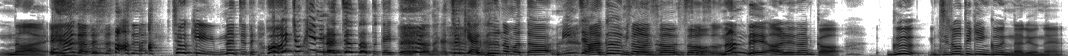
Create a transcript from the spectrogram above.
ないなんか私さ、ョキになっちゃって、あ、チョキになっちゃったとか言ったらさ、なんかチョキはグーの元、りんちゃんはグーみたいな。そうそうそうなんであれなんかグー自動的にグーになるよね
